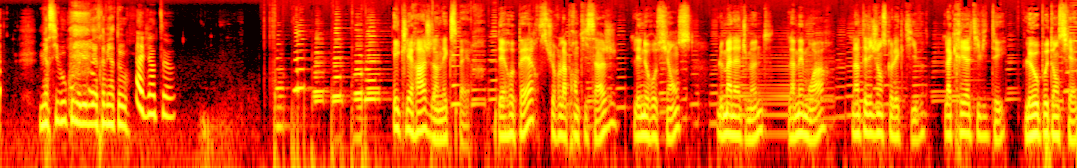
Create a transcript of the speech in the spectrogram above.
merci beaucoup Magali. À très bientôt. À bientôt. Éclairage d'un expert. Des repères sur l'apprentissage, les neurosciences, le management, la mémoire, l'intelligence collective, la créativité, le haut potentiel.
